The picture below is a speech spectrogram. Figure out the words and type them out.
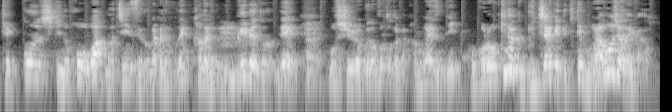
結婚式の方は、まあ人生の中でもね、かなりのビッグイベントなんで、はい。もう収録のこととか考えずに、心置きなくぶち上げてきてもらおうじゃないかと。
